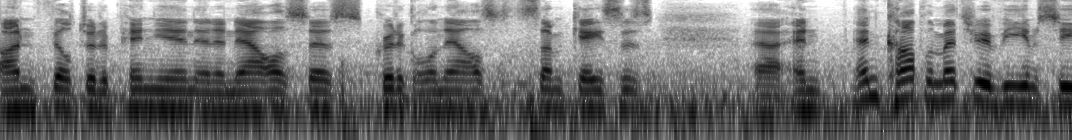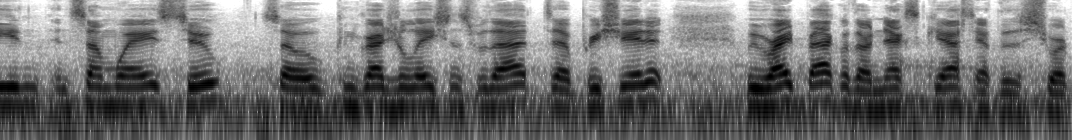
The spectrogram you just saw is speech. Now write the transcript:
unfiltered opinion and analysis, critical analysis in some cases. Uh, and, and complimentary of EMC in, in some ways too. So congratulations for that. Uh, appreciate it. We'll be right back with our next guest after this short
